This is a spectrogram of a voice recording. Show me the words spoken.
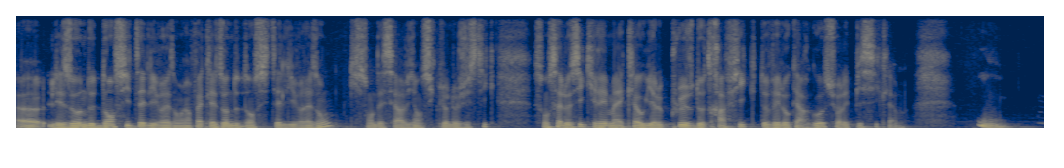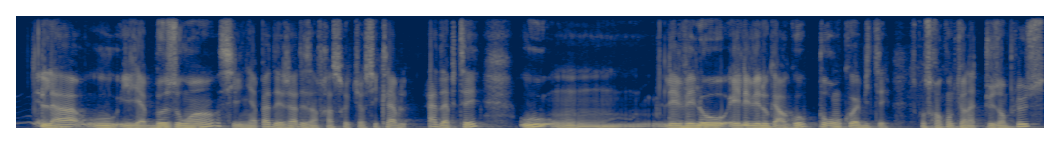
euh, les zones de densité de livraison. Et en fait, les zones de densité de livraison, qui sont desservies en cycle logistique, sont celles aussi qui riment avec là où il y a le plus de trafic de vélos cargo sur les pistes cyclables. Là où il y a besoin, s'il n'y a pas déjà des infrastructures cyclables adaptées, où les vélos et les vélos cargo pourront cohabiter. Parce qu'on se rend compte qu'il y en a de plus en plus.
